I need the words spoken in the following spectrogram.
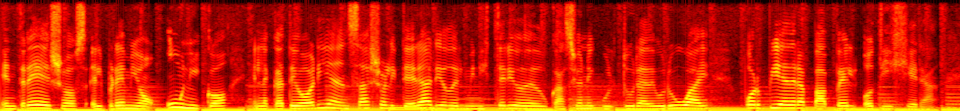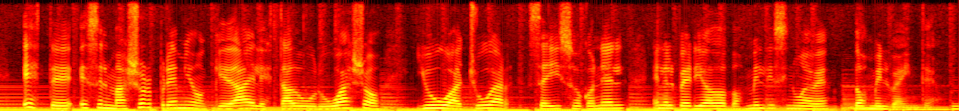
entre ellos el premio único en la categoría Ensayo Literario del Ministerio de Educación y Cultura de Uruguay por piedra, papel o tijera, este es el mayor premio que da el Estado uruguayo y Hugo Achugar se hizo con él en el periodo 2019-2020.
